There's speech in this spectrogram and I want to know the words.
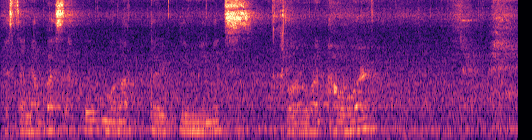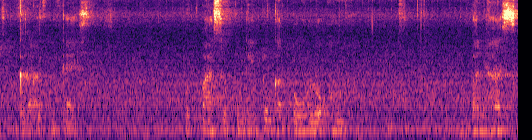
nasa labas ako mga 30 minutes or 1 hour. Grabe guys. Pagpasok ko dito, gatulo ang balhas,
